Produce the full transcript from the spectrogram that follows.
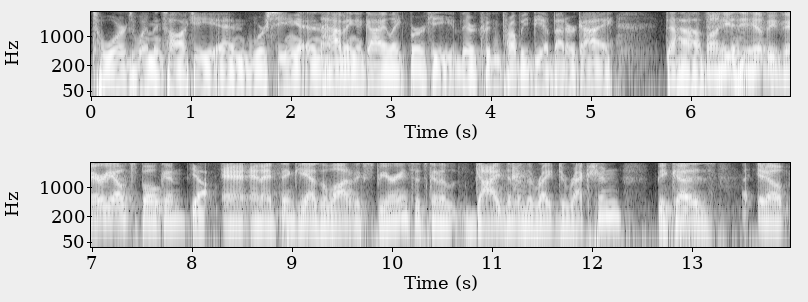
towards women's hockey, and we're seeing it. And having a guy like Burkie, there couldn't probably be a better guy to have. Well, he'll be very outspoken. Yeah. And, and, I think he has a lot of experience that's going to guide them in the right direction because, you know,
